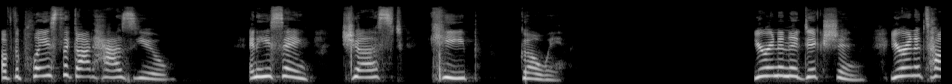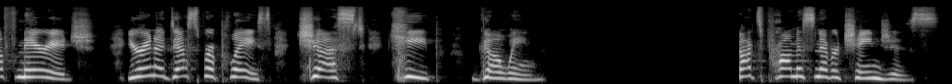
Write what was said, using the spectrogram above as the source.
of the place that God has you. And He's saying, just keep going. You're in an addiction, you're in a tough marriage. You're in a desperate place. Just keep going. God's promise never changes.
